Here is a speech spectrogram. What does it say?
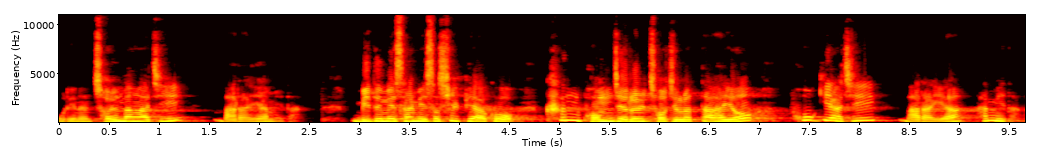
우리는 절망하지 말아야 합니다. 믿음의 삶에서 실패하고 큰 범죄를 저질렀다 하여 포기하지 말아야 합니다.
